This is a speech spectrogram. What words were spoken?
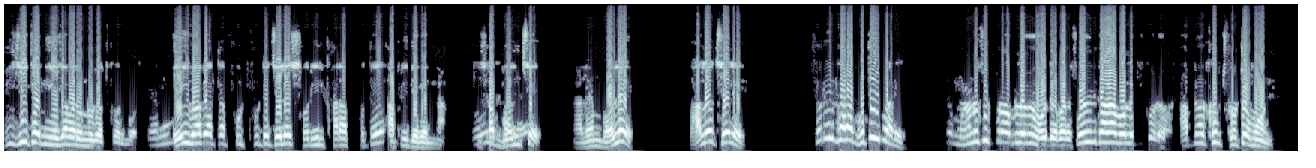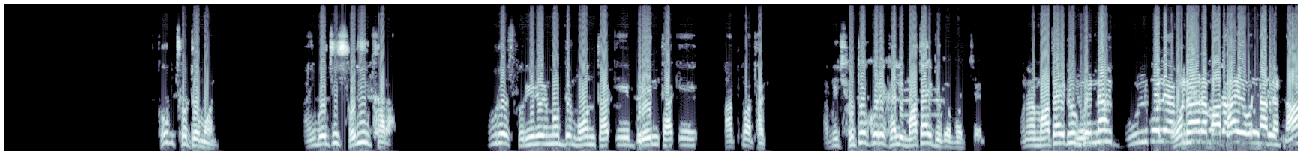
পিজিতে নিয়ে যাওয়ার অনুরোধ করব। এইভাবে একটা ফুটফুটে ছেলে শরীর খারাপ হতে আপনি দেবেন না। সব বলছে। নালেম বলে ভালো ছেলে শরীর খারাপ হতেই পারে। তো মানসিক প্রবলেমে হতে পারে। শরীর খারাপ হলে কি করে আপনার খুব ছোট মন। খুব ছোট মন। আমি বলছি শরীর খারাপ। পুরো শরীরের মধ্যে মন থাকে ব্রেন থাকে হাত পা থাকে। আপনি ছোট করে খালি মাথায় ঢুকে পড়ছেন। ওনার মাথায় ঢুকবেন না। ভুল বলে ওনার মাথায় ওনার না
